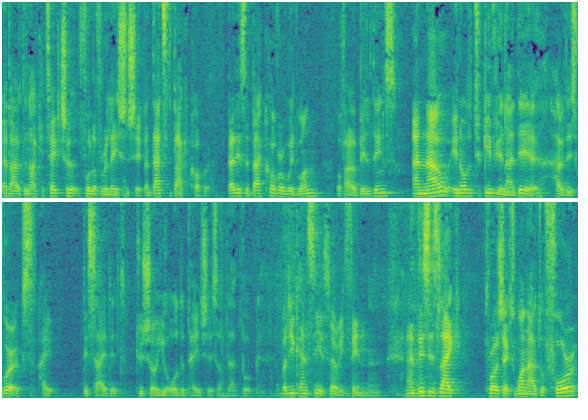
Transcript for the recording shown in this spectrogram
about an architecture full of relationship, and that's the back cover. That is the back cover with one of our buildings. And now, in order to give you an idea how this works, I decided to show you all the pages of that book. But you can see it's very thin. And this is like project one out of four,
